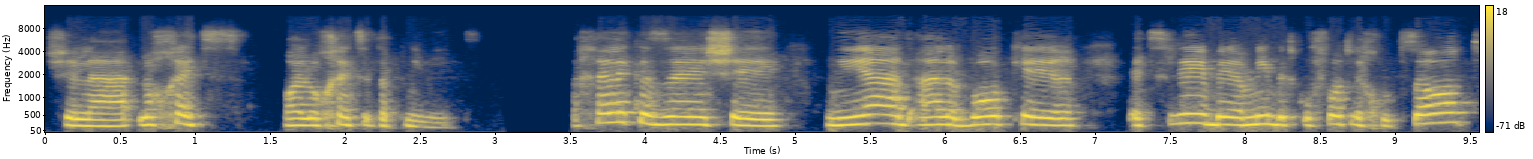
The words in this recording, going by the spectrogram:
של הלוחץ, או הלוחצת הפנימית. החלק הזה שמיד על הבוקר, אצלי בימים, בתקופות לחוצות,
